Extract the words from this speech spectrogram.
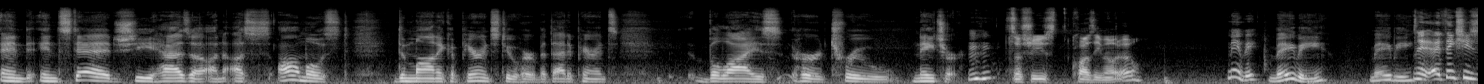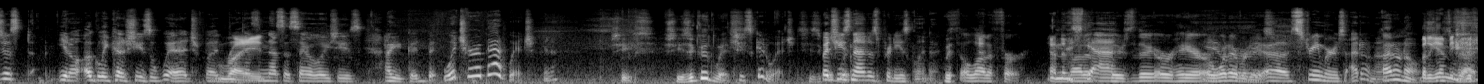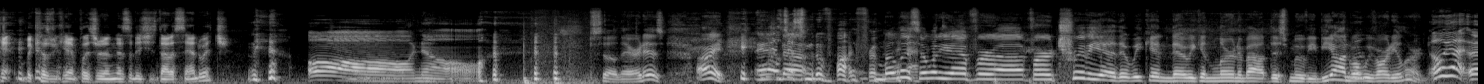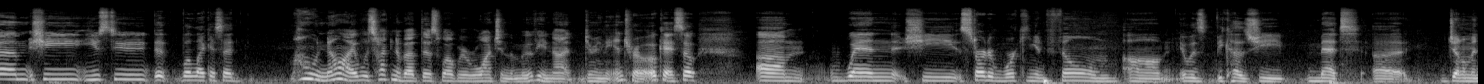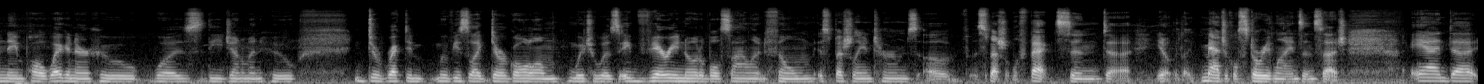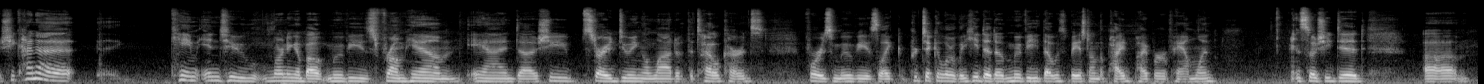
and instead she has a, an a s almost demonic appearance to her, but that appearance belies her true nature. Mm-hmm. So she's Quasimodo. Maybe. Maybe, maybe. I I think she's just, you know, ugly because she's a witch, but Right. doesn't necessarily she's. Are you a good witch or a bad witch? You know, She's she's a good witch she's a good witch, She's a but good she's witch. not as pretty as Glinda. with a lot of fur. And A then, lot of, there's the, her hair or whatever it is. Uh, streamers, I don't know. I don't know. but again, because we can't because we can't place her in ethnicity, she's not a sandwich. Oh no! so there it is. All right, and we'll just uh, move on from Melissa, that. what do you have for uh, for trivia that we can uh, we can learn about this movie beyond what we've already learned? Oh yeah, um, she used to. Uh, well, like I said, oh no, I was talking about this while we were watching the movie, not during the intro. Okay, so um, when she started working in film, um, it was because she met a gentleman named Paul Wegener, who was the gentleman who directed movies like Der Golem, which was a very notable silent film, especially in terms of special effects and uh, you know like magical storylines and such. And uh, she kind of came into learning about movies from him, and uh, she started doing a lot of the title cards for his movies. Like particularly, he did a movie that was based on the Pied Piper of Hamlin, and so she did. Um,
